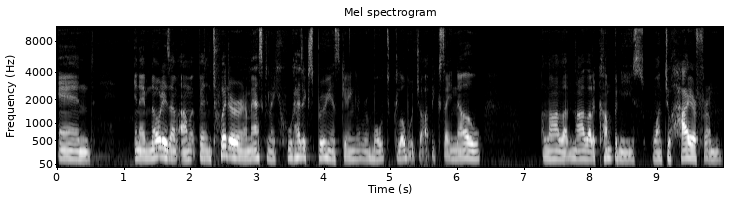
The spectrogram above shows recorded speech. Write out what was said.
And and I've noticed I'm, I'm been on Twitter and I'm asking like who has experience getting a remote global job because I know a lot of, not a lot of companies want to hire from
